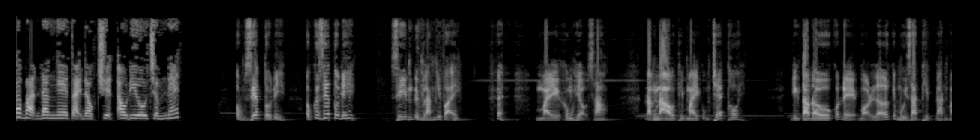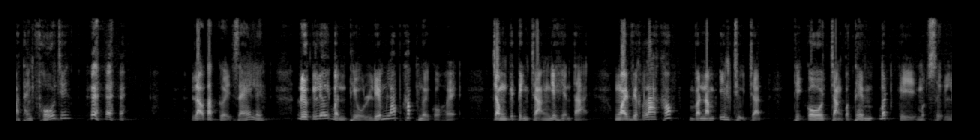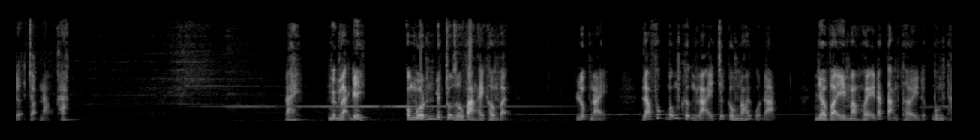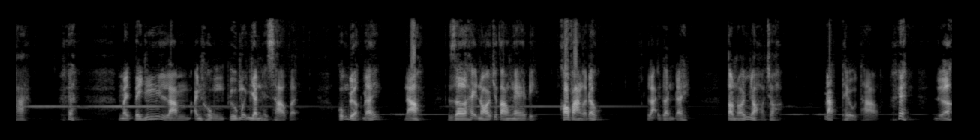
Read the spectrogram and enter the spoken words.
Các bạn đang nghe tại đọc audio net Ông giết tôi đi, ông cứ giết tôi đi. Xin đừng làm như vậy. mày không hiểu sao? Đằng nào thì mày cũng chết thôi. Nhưng tao đâu có để bỏ lỡ cái mùi da thịt đàn bà thành phố chứ. Lão ta cười ré lên, đưa cái lưỡi bẩn thỉu liếm láp khắp người của Huệ. Trong cái tình trạng như hiện tại, ngoài việc la khóc và nằm im chịu trận thì cô chẳng có thêm bất kỳ một sự lựa chọn nào khác. Này, ngừng lại đi. Có muốn biết chỗ giấu vàng hay không vậy? Lúc này, lão Phúc bỗng khựng lại trước câu nói của Đạt. Nhờ vậy mà Huệ đã tạm thời được buông tha. Mày tính làm anh hùng cứu mỹ nhân hay sao vậy? Cũng được đấy. Nào, giờ hãy nói cho tao nghe đi, kho vàng ở đâu? Lại gần đây, tao nói nhỏ cho. Đạt thều thào. được.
